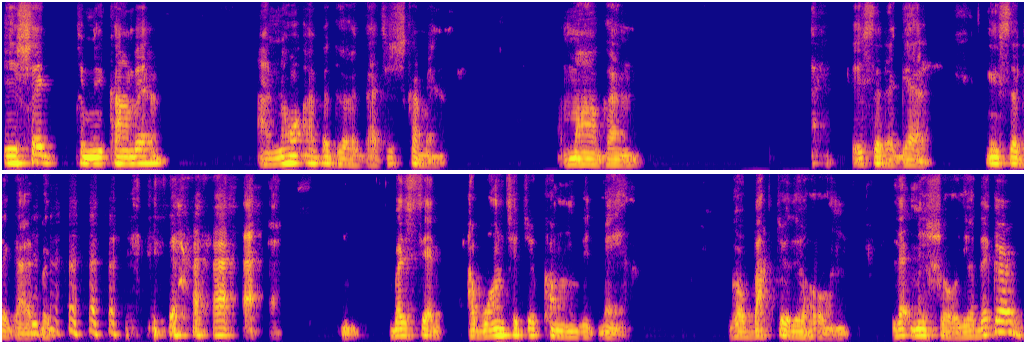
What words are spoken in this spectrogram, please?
he said to me, Campbell, I know of a girl that is coming. Morgan. He said a girl. He said a guy, but but he said, I want you to come with me go back to the home. Let me show you the girl.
